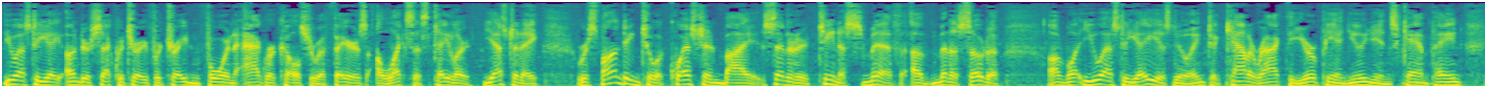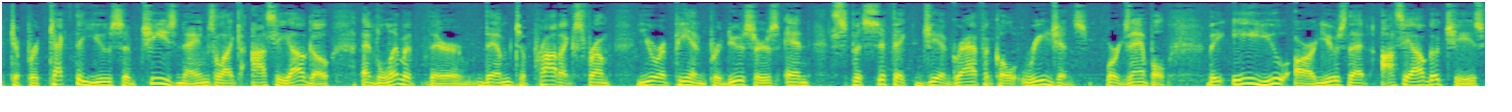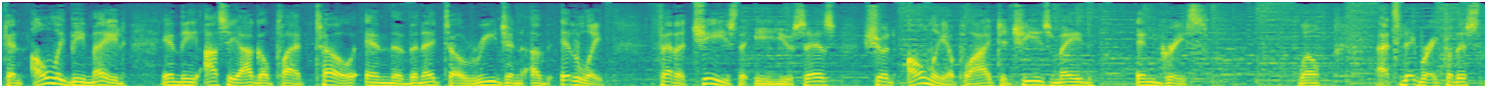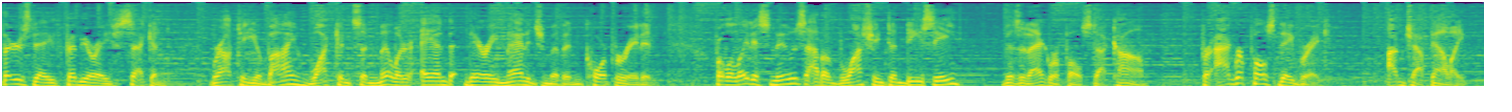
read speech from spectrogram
USDA Undersecretary for Trade and Foreign Agriculture Affairs Alexis Taylor yesterday responding to a question by Senator Tina Smith of Minnesota on what USDA is doing to counteract the European Union's campaign to protect the use of cheese names like Asiago and limit their, them to products from European producers in specific geographical regions. For example, the EU argues that Asiago cheese can only be made in the Asiago Plateau in the Veneto region of Italy. Feta cheese, the EU says, should only apply to cheese made in Greece. Well, that's daybreak for this Thursday, February 2nd. Brought to you by Watkinson Miller and Dairy Management Incorporated. For the latest news out of Washington, D.C., visit agripulse.com. For AgriPulse Daybreak, I'm Jeff Nalley.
